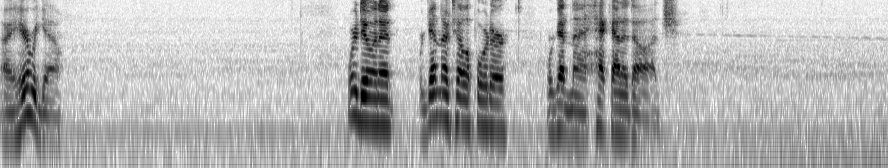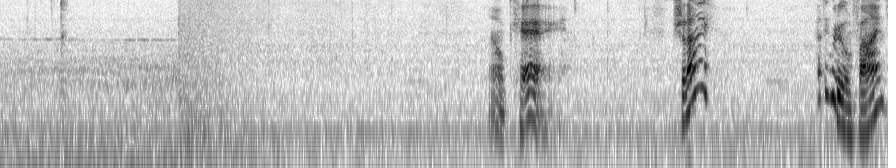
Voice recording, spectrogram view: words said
Alright, here we go. We're doing it. We're getting our teleporter. We're getting the heck out of Dodge. Okay. Should I? I think we're doing fine.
